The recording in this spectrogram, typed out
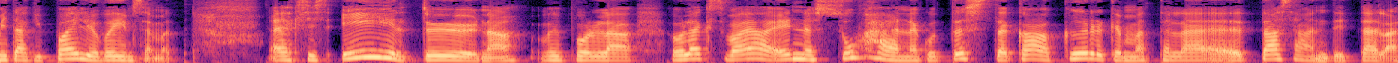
midagi palju võimsamat. Ehk siis eeltööna võib-olla oleks vaja enne suhe nagu tõsta ka kõrgematele tasanditele,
